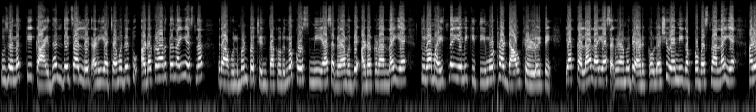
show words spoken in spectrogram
तुझे नक्की काय धंदे चाललेत आणि याच्यामध्ये तू अडकणार तर नाहीयेस ना? राहुल म्हणतो चिंता करू नकोस मी या सगळ्यामध्ये अडकणार नाहीये. तुला माहीत नाहीये मी किती मोठा डाव खेळलोय ते. या कलाला या सगळ्यामध्ये अडकवल्याशिवाय मी गप्प बसणार नाहीये. आणि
